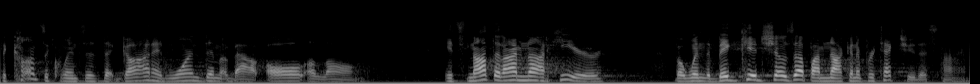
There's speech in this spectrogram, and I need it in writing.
the consequences that God had warned them about all along. It's not that I'm not here, but when the big kid shows up, I'm not going to protect you this time.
